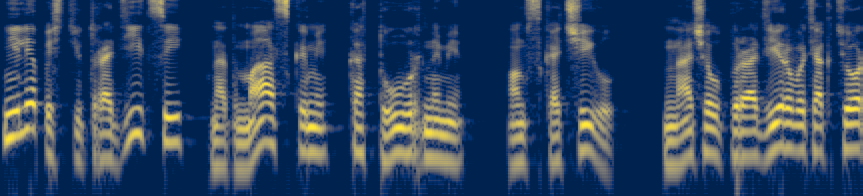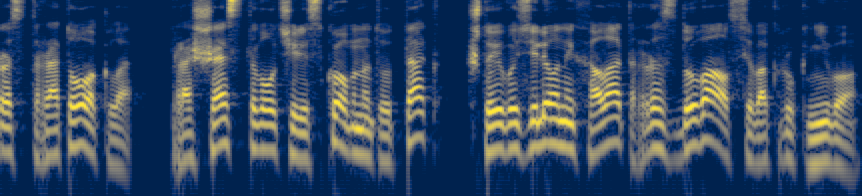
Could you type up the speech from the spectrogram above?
нелепостью традиций, над масками, катурными. Он вскочил, начал пародировать актера Стратокла, прошествовал через комнату так, что его зеленый халат раздувался вокруг него.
